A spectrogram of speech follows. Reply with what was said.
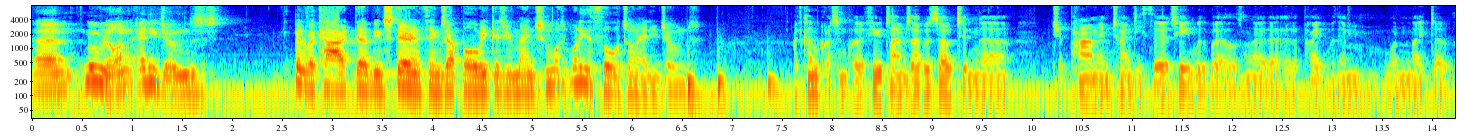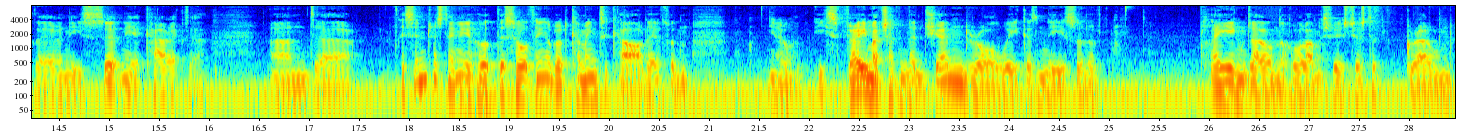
um, moving on, Eddie Jones, a bit of a character, been stirring things up all week as you mentioned. What, what are your thoughts on Eddie Jones? I've come across him quite a few times. I was out in uh, Japan in 2013 with Wales, and I had a, had a pint with him one night out there, and he's certainly a character. And uh, it's interesting, this whole thing about coming to Cardiff, and you know, he's very much had an agenda all week, isn't he? Sort of playing down the whole atmosphere is just a ground,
